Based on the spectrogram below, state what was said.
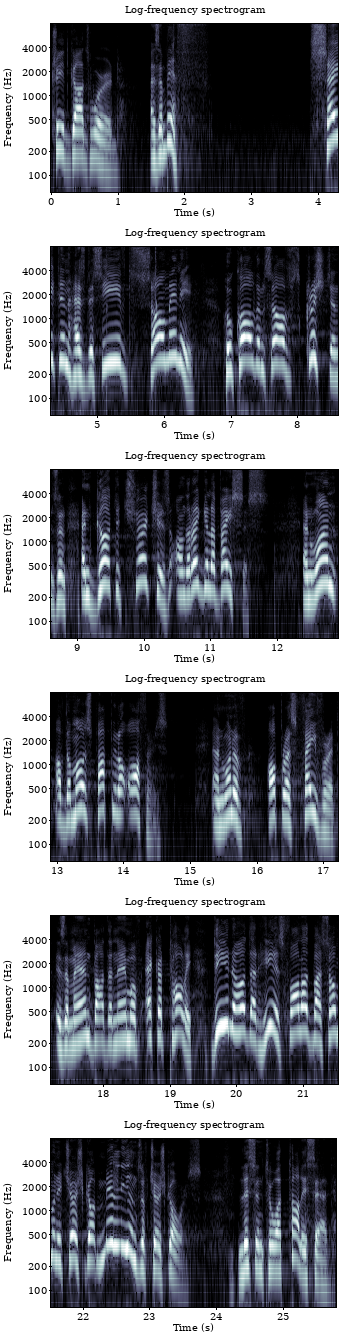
treat God's word as a myth. Satan has deceived so many who call themselves Christians and, and go to churches on a regular basis. And one of the most popular authors and one of Oprah's favorite is a man by the name of Eckhart Tolle. Do you know that he is followed by so many churchgoers, millions of churchgoers? Listen to what Tolle said.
